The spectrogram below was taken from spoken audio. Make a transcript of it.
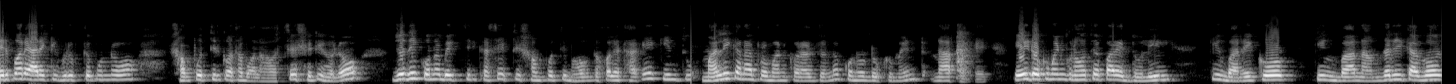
এরপরে আরেকটি গুরুত্বপূর্ণ সম্পত্তির কথা বলা হচ্ছে, সেটি হলো যদি কোনো ব্যক্তির কাছে একটি সম্পত্তি ভোগ দখলে থাকে, কিন্তু মালিকানা প্রমাণ করার জন্য কোনো ডকুমেন্ট না থাকে। এই ডকুমেন্টগুলো হতে পারে দলিল কিংবা রেকর্ড কিংবা নামজারির কাগজ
